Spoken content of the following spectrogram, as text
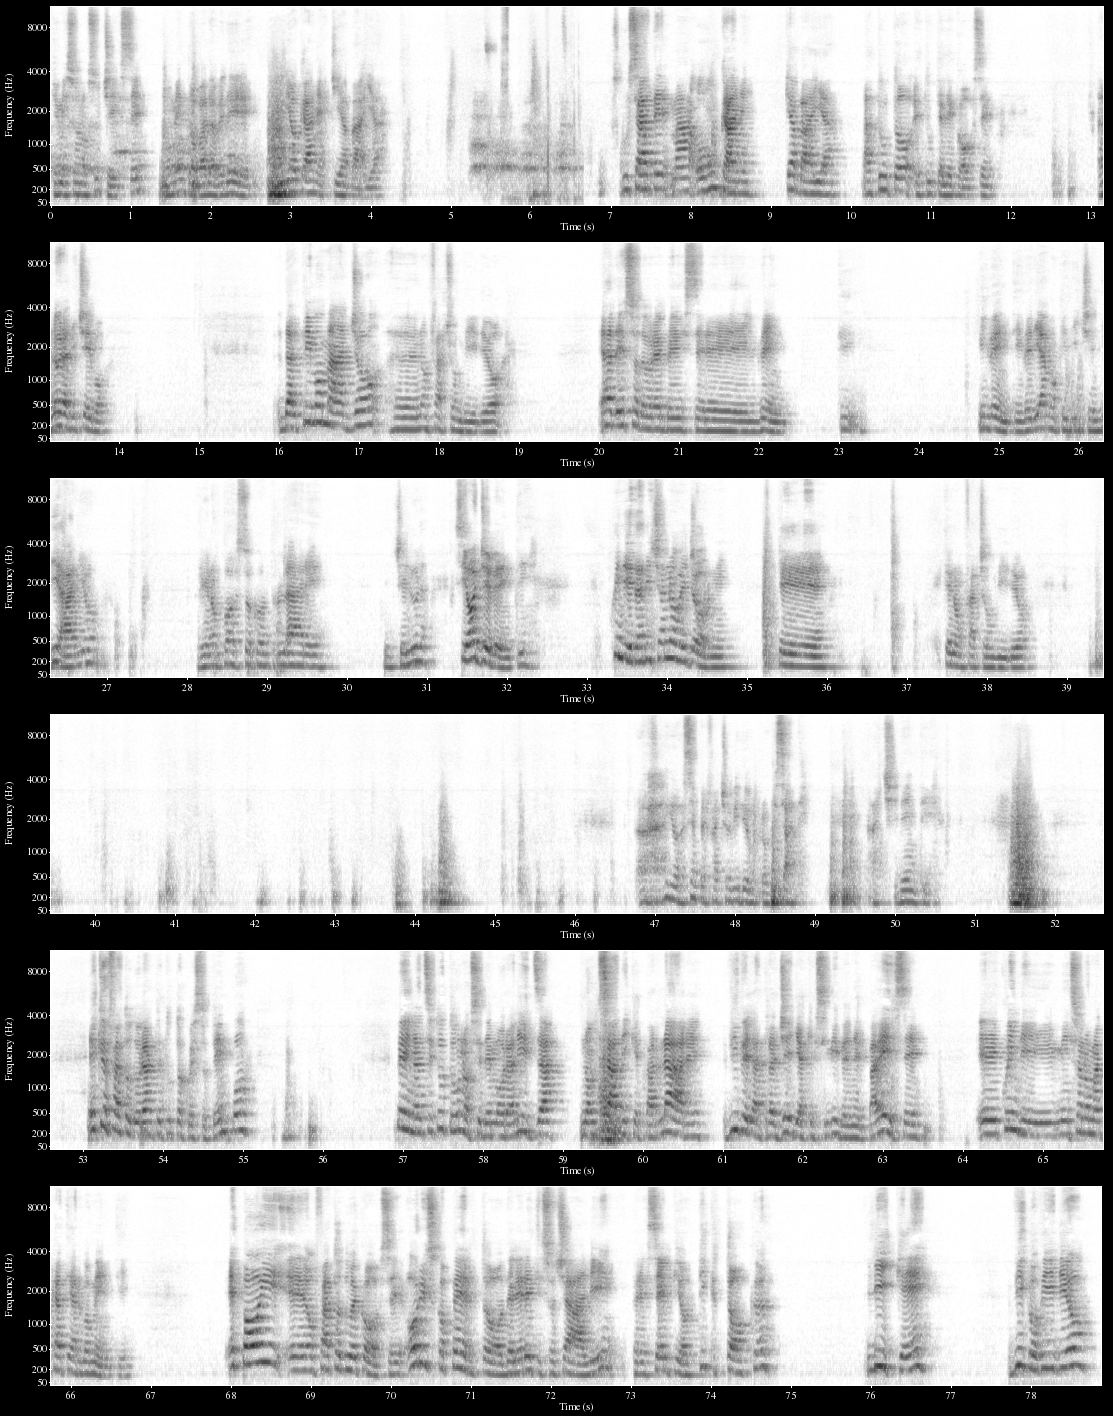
che mi sono successe. Un momento vado a vedere il mio cane chi abbaia. Scusate ma ho un cane che abbaia a tutto e tutte le cose. Allora dicevo dal primo maggio eh, non faccio un video e adesso dovrebbe essere il 20 il 20 vediamo che dice il diario perché non posso controllare il cellulare sì oggi è 20 quindi è da 19 giorni che, che non faccio un video. Ah, io sempre faccio video improvvisati accidenti. E che ho fatto durante tutto questo tempo? Beh innanzitutto uno si demoralizza non sa di che parlare vive la tragedia che si vive nel paese e quindi mi sono mancati argomenti. E poi eh, ho fatto due cose. Ho riscoperto delle reti sociali per esempio tiktok lì che vico video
